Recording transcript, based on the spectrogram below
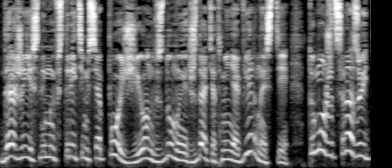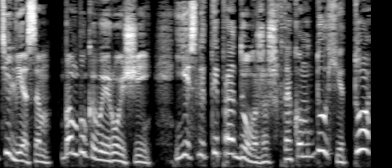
Даже если мы встретимся позже, и он вздумает ждать от меня верности, то может сразу идти лесом, бамбуковой рощей. Если ты продолжишь в таком духе, то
